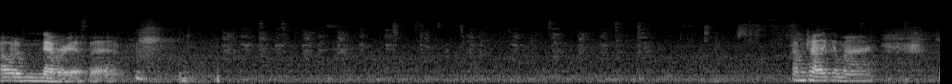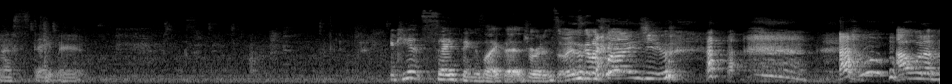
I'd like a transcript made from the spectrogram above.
I would have never guessed that. I'm trying to get my my statement. You can't say things like that, Jordynn. Somebody's gonna find you. oh. I would have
